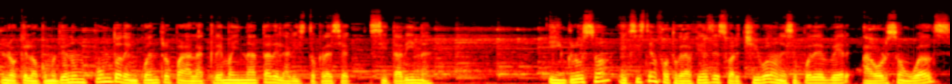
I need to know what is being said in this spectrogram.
lo que lo convirtió en un punto de encuentro para la crema innata de la aristocracia citadina. Incluso existen fotografías de su archivo donde se puede ver a Orson Welles,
